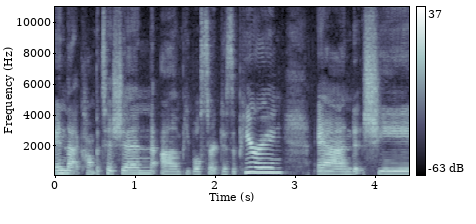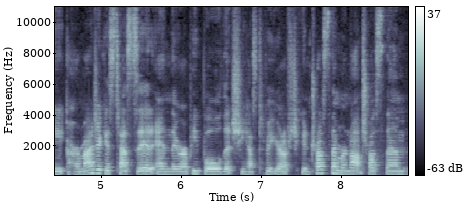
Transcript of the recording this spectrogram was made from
in that competition um, people start disappearing and she her magic is tested and there are people that she has to figure out if she can trust them or not trust them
